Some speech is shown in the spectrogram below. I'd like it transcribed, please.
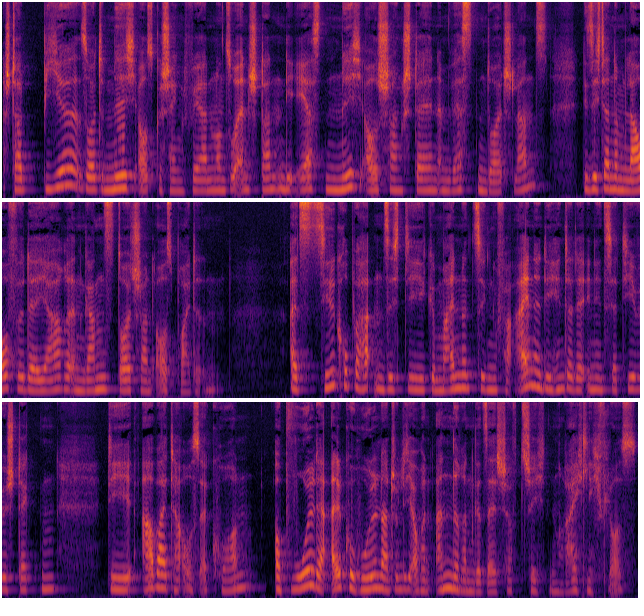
Statt Bier sollte Milch ausgeschenkt werden und so entstanden die ersten Milchausschankstellen im Westen Deutschlands, die sich dann im Laufe der Jahre in ganz Deutschland ausbreiteten. Als Zielgruppe hatten sich die gemeinnützigen Vereine, die hinter der Initiative steckten, die Arbeiter auserkoren, obwohl der Alkohol natürlich auch in anderen Gesellschaftsschichten reichlich floss.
